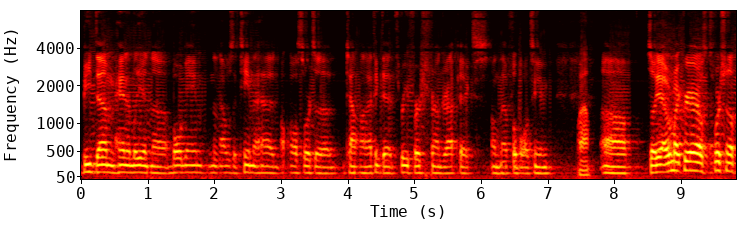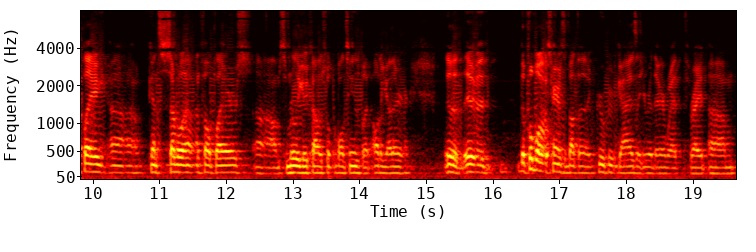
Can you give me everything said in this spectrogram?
beat them handedly in the bowl game. And that was a team that had all sorts of talent. I think they had three first round draft picks on that football team. wow. Uh, so yeah, over my career, I was fortunate to play uh, against several NFL players, um, some really good college football teams, but altogether, it was, it was, the football experience is about the group of guys that you were there with, right? Um,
